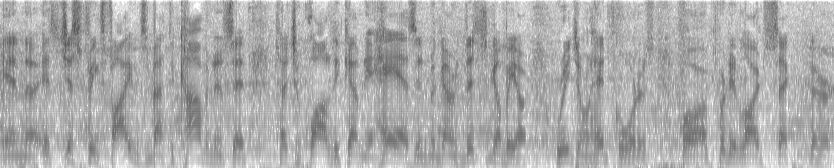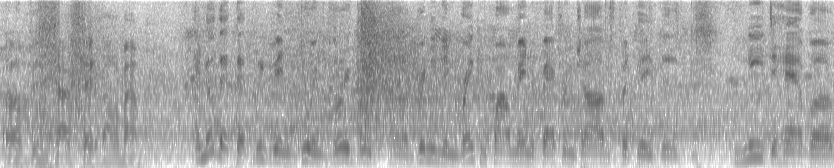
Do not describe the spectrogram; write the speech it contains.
and uh, it just speaks volumes about the confidence that such a quality company has in Montgomery. This is going to be our regional headquarters for a pretty large sector of the entire state of Alabama. I know that, that we've been doing very good uh, bringing in rank and file manufacturing jobs, but the, the need to have a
